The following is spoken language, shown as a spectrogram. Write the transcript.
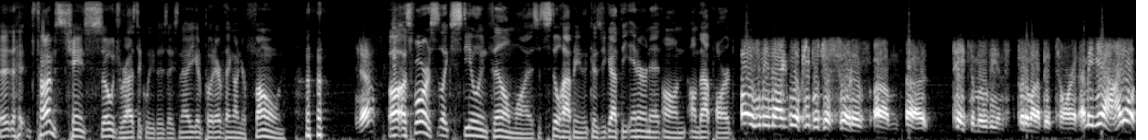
It, times changed so drastically these days. Now you got to put everything on your phone. Yeah. Uh, as far as like stealing film wise, it's still happening because you got the internet on on that part. Oh, you mean like where people just sort of um, uh, tape the movie and put them on a BitTorrent? I mean, yeah, I don't,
